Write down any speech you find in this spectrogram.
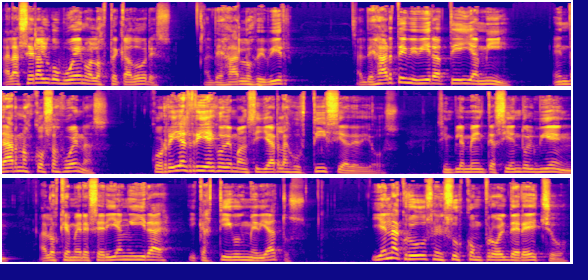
al hacer algo bueno a los pecadores, al dejarlos vivir, al dejarte vivir a ti y a mí, en darnos cosas buenas. Corría el riesgo de mancillar la justicia de Dios, simplemente haciendo el bien a los que merecerían ira y castigo inmediatos. Y en la cruz Jesús compró el derecho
